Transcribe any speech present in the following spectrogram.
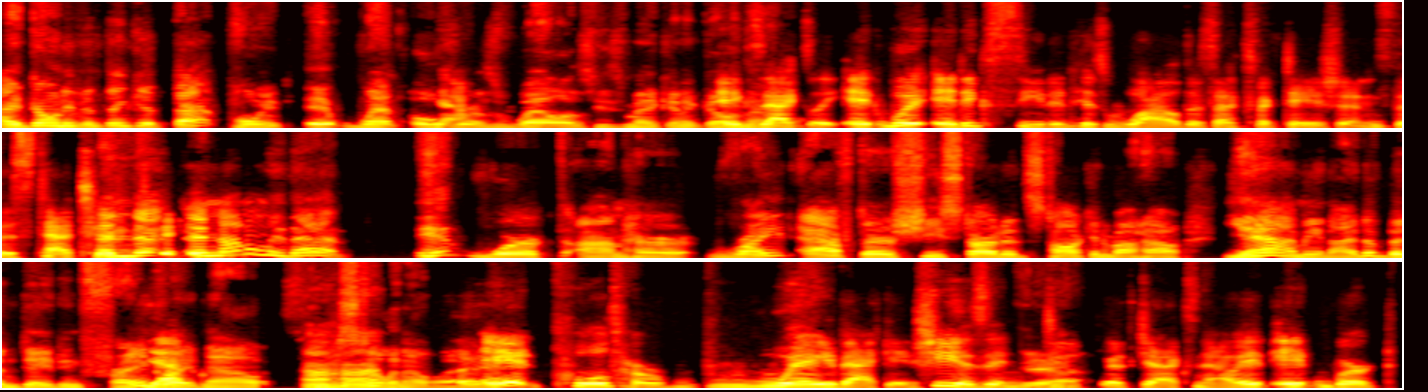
I don't even think at that point it went over yeah. as well as he's making it go. Exactly. Now. It would it exceeded his wildest expectations. This tattoo, and, that, and not only that, it worked on her right after she started talking about how, yeah, I mean, I'd have been dating Frank yep. right now. He uh-huh. was still in LA. It pulled her way back in. She is in yeah. deep with Jax now. It it worked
